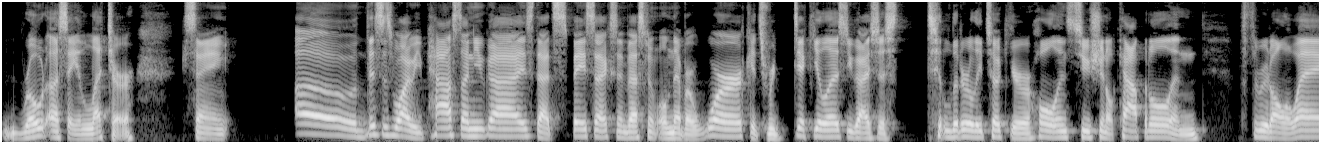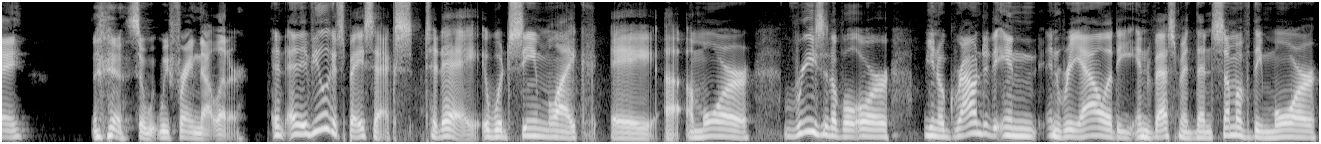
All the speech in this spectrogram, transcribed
wrote us a letter saying, oh, this is why we passed on you guys. That SpaceX investment will never work. It's ridiculous. You guys just t- literally took your whole institutional capital and threw it all away. so we framed that letter. And, and, if you look at SpaceX today, it would seem like a uh, a more reasonable or you know grounded in in reality investment than some of the more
